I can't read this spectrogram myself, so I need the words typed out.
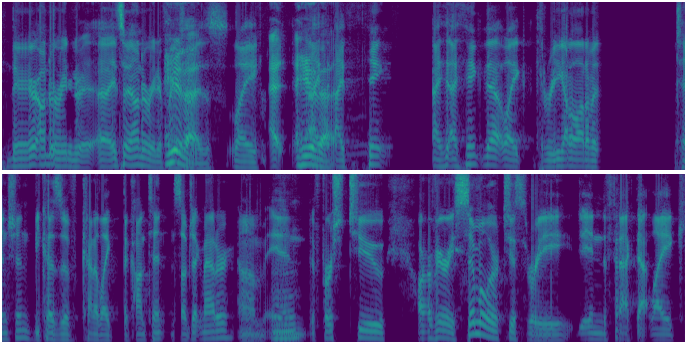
They're underrated. Uh, it's an underrated I hear that. franchise. Like I, I hear I, that. I think I, I think that like three got a lot of attention because of kind of like the content and subject matter. Um, Mm-hmm. and the first two are very similar to three in the fact that like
